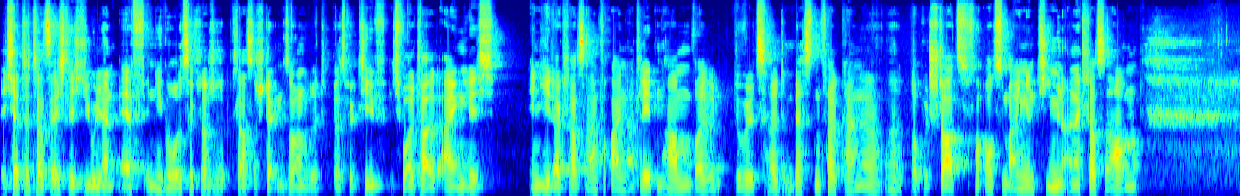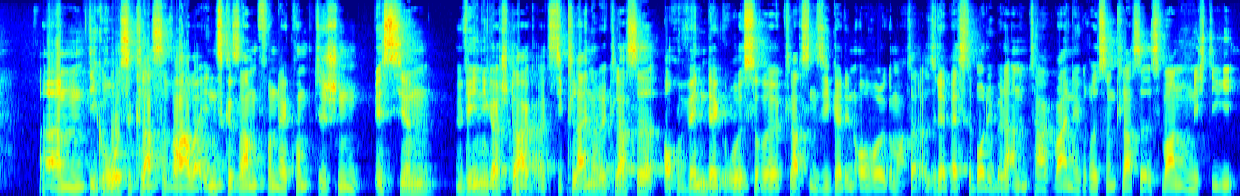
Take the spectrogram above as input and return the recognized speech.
ich hätte tatsächlich Julian F. in die größte Klasse, Klasse stecken sollen, retroperspektiv. Ich wollte halt eigentlich in jeder Klasse einfach einen Athleten haben, weil du willst halt im besten Fall keine äh, Doppelstarts aus dem eigenen Team in einer Klasse haben. Ähm, die große Klasse war aber insgesamt von der Competition bisschen weniger stark als die kleinere Klasse, auch wenn der größere Klassensieger den Overall gemacht hat. Also der beste Bodybuilder an dem Tag war in der größeren Klasse. Es war nur nicht die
